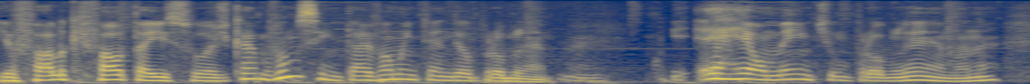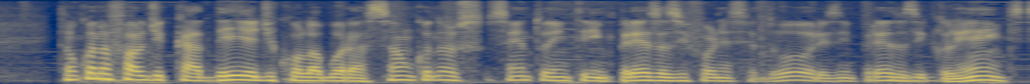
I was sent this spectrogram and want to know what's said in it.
E eu falo que falta isso hoje. Cara, vamos sentar e vamos entender o problema. É realmente um problema, né? Então, quando eu falo de cadeia de colaboração, quando eu sento entre empresas e fornecedores, empresas e clientes,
